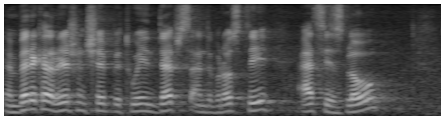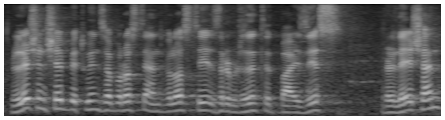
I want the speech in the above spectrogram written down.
Empirical relationship between depths and porosity as is low. Relationship between the porosity and velocity is represented by this relation,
